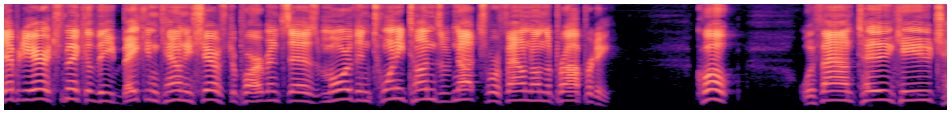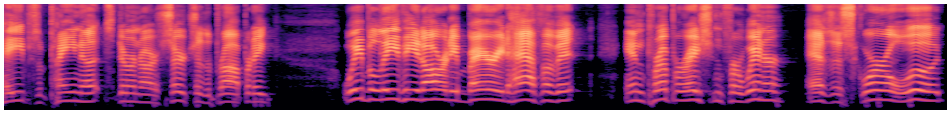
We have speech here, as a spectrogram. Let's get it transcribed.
Deputy Eric Smith of the Bacon County Sheriff's Department says more than 20 tons of nuts were found on the property. Quote, we found two huge heaps of peanuts during our search of the property. We believe he had already buried half of it in preparation for winter, as a squirrel would.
